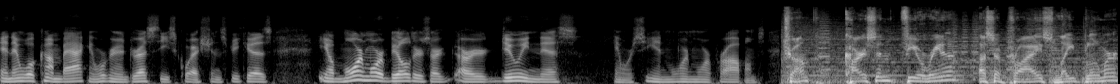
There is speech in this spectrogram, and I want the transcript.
and then we'll come back and we're going to address these questions because, you know, more and more builders are, are doing this and we're seeing more and more problems. Trump, Carson, Fiorina, a surprise late bloomer?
